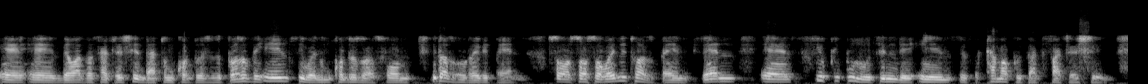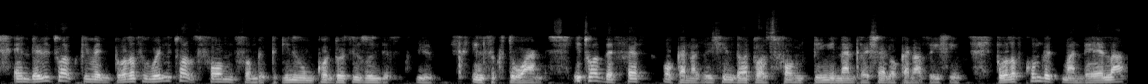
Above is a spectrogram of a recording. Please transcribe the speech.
uh, uh, there was a suggestion that Umkhonto Wesizwe because of the ANC when Umkhonto was formed it was already banned so so so when it was banned then a uh, few people within the ANC come up with that suggestion. And then it was given because of when it was formed from the beginning Umkhonto Wesizwe in the 60s in 61 it was the first organization that was formed being a non-racial organization. Because of Comrade Mandela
